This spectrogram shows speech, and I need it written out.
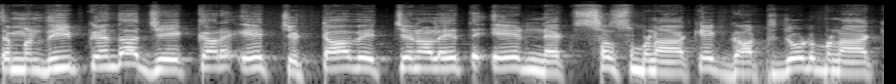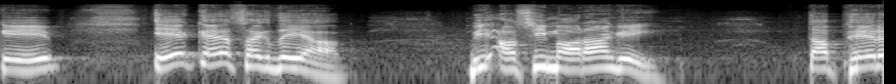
ਤੇ ਮਨਦੀਪ ਕਹਿੰਦਾ, ਜੇਕਰ ਇਹ ਚਿੱਟਾ ਵੇਚਣ ਵਾਲੇ ਤੇ ਇਹ ਨੈਕਸਸ ਬਣਾ ਕੇ, ਗੱਠਜੋੜ ਬਣਾ ਕੇ ਇਹ ਕਹਿ ਸਕਦੇ ਆ ਵੀ ਅਸੀਂ ਮਾਰਾਂਗੇ, ਤਾਂ ਫਿਰ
